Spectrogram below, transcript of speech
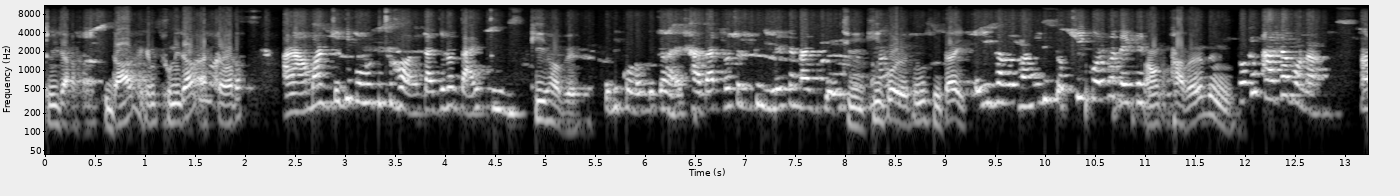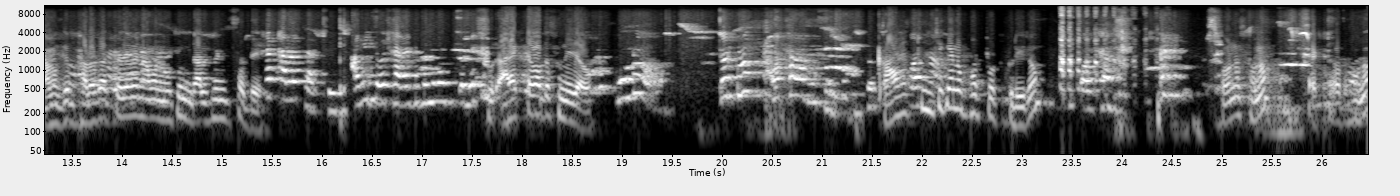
তুই যা দাঁড়া এখানে শুনে যাও একটা কথা। আর আমার যদি কোনো কিছু হয় তার জন্য দায়ী তুই কি হবে? যদি কোনো কিছু হয় সাত আট বছর তুই রিলেশন আসবে কি কি করে তুমি সেটাই? এইভাবে ভাঙলি তো কি করব দেখে। আমাকে ফাঁসাবে তুমি? তোকে ফাঁসাবো না। আমাকে ভালো থাকতে দেবে না আমার নতুন গার্লফ্রেন্ডের সাথে? হ্যাঁ, ভালো থাকছিস আমি তোর সারা জীবনে চলে। আরেকটা কথা শুনে যাও। তোর কোনো তোর কোনো কথা না। তোর কার হাত কেন ফটফট করি রম? কথা। শোনো শোনো একটা কথা শোনো।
